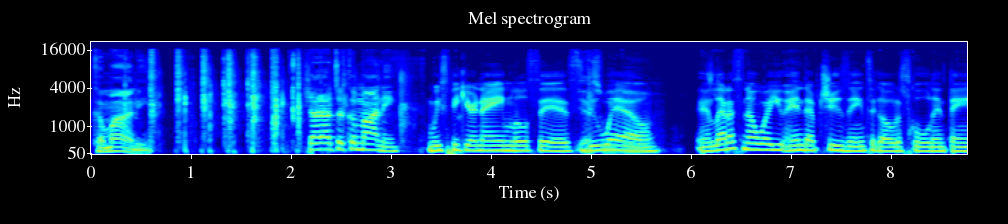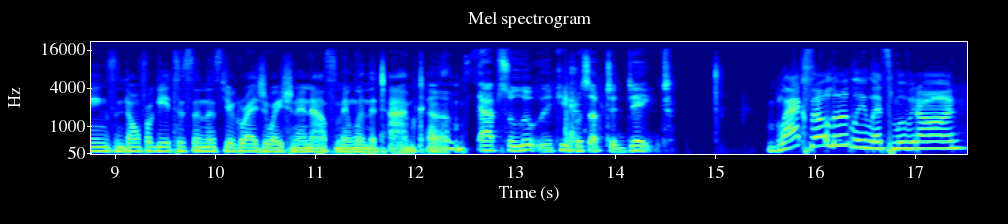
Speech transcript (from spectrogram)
Kimani. Shout out to Kimani. We speak your name, little sis. Yes, do we well. do. And let us know where you end up choosing to go to school and things. And don't forget to send us your graduation announcement when the time comes. Absolutely. Keep us up to date. Black Solutely. Let's move it on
